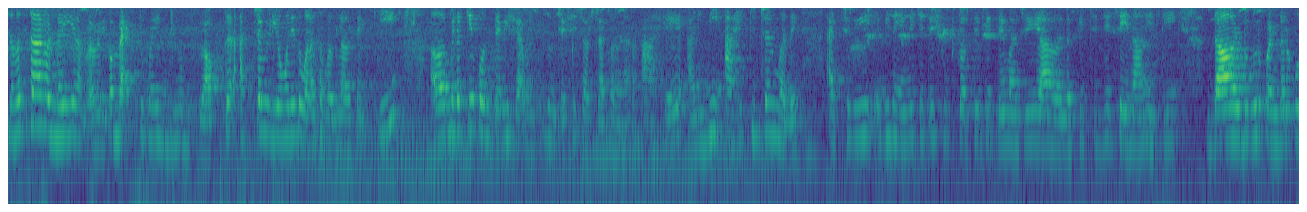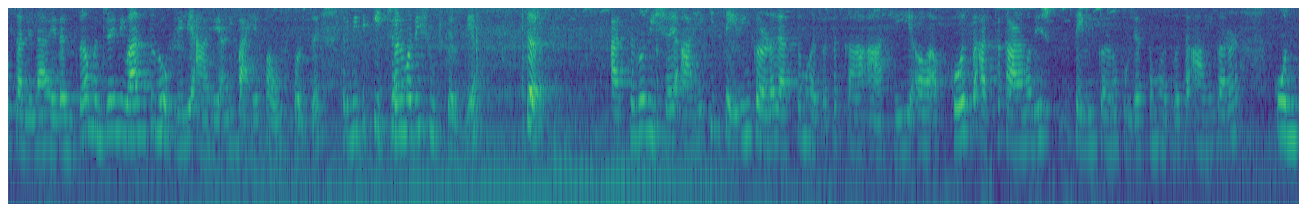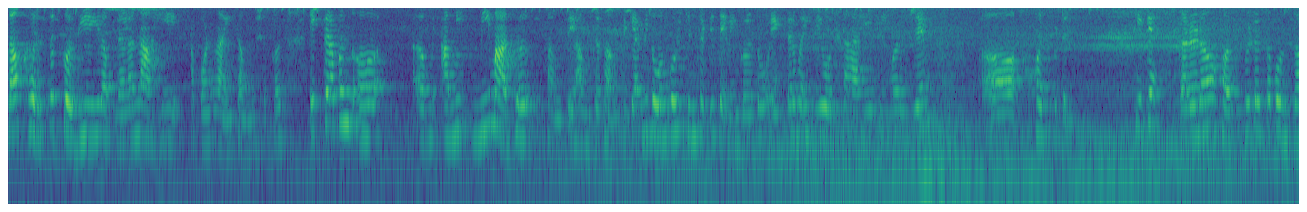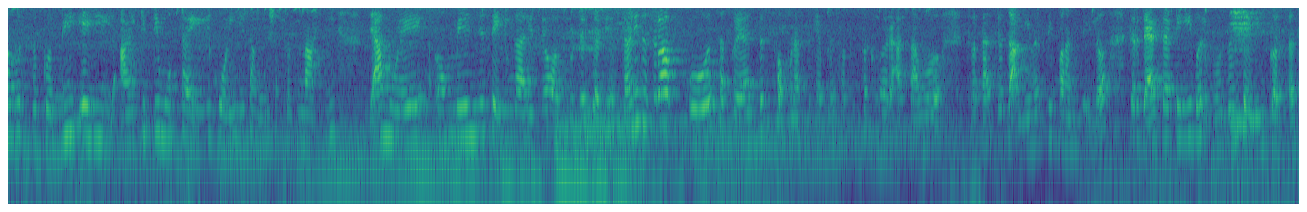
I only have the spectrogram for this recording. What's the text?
नमस्कार मंडळी welcome back to my new blog तर आजच्या व्हिडिओमध्ये तुम्हाला समजलं असेल की मी नक्की कोणत्या विषयावरती तुमच्याशी चर्चा करणार आहे आणि मी आहे किचनमध्ये ॲक्च्युली मी नेहमी जिथे शूट करते तिथे माझी लकीची जी सेना आहे ती डारडूर पंढरपूर चाललेलं आहे त्यांचं. म्हणजे निवांत झोपलेली आहे आणि बाहेर पाऊस पडतोय. तर मी ती किचनमध्ये शूट करते. तर आजचा जो विषय आहे की सेविंग करणं जास्त महत्त्वाचं का आहे? ऑफकोर्स आजच्या काळामध्ये सेविंग करणं खूप जास्त महत्त्वाचं आहे. कारण कोणता खर्च कधी येईल आपल्याला नाही आपण नाही सांगू शकत. एकतर आपण आम्ही मी माझं सांगते आमचं सांगते की आम्ही दोन गोष्टींसाठी सेविंग करतो. एकतर पहिली गोष्ट आहे ती म्हणजे हॉस्पिटल ठीक आहे. कारण हॉस्पिटलचा कोणता खर्च कधी येईल आणि किती मोठा येईल कोणीही सांगू शकत नाही. त्यामुळे मेन जे सेविंग आहे ते हॉस्पिटलसाठी असतं. आणि दुसरं ऑफकोर्स सगळ्यांचंच स्वप्न असतं की आपलं स्वतःचं घर असावं स्वतःच्या जागेवरती बांधलेलं. तर त्यासाठीही भरपूर जण सेविंग करतात.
